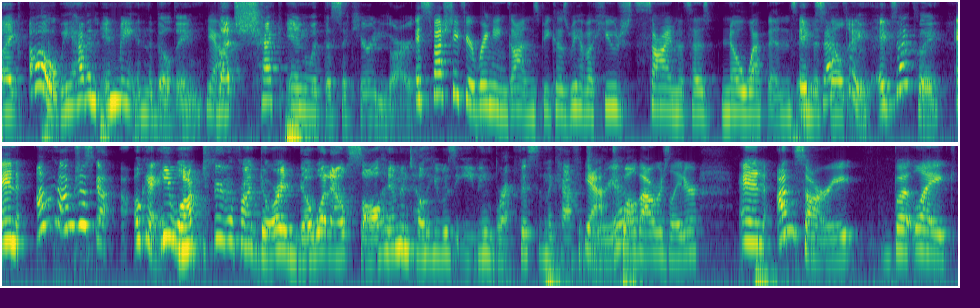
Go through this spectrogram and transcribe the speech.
like oh we have an inmate in the building Yeah. let's check in with the security guard Especially if you're bringing guns because we have a huge sign that says no weapons in this building. exactly exactly And I'm, I'm just got okay. he walked through the front door and no one else saw him until he was eating breakfast in the cafeteria. yeah, cafeteria 12 hours later. And I'm sorry, but like,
